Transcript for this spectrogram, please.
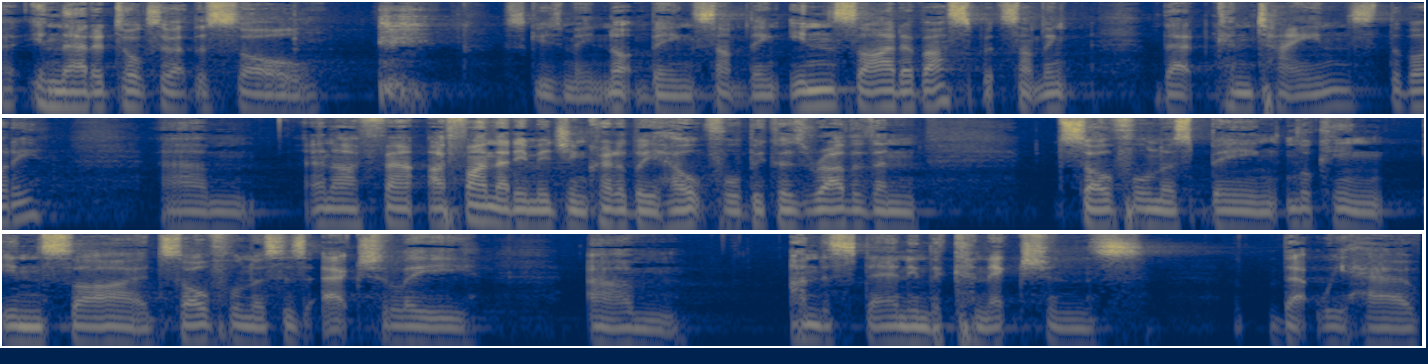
uh, in that it talks about the soul, excuse me, not being something inside of us, but something that contains the body. Um, and I, found, I find that image incredibly helpful because rather than soulfulness being looking inside, soulfulness is actually um, understanding the connections that we have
